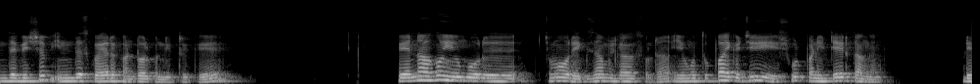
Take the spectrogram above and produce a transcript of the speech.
இந்த பிஷப் இந்த ஸ்கொயரை கண்ட்ரோல் பண்ணிகிட்ருக்கு இப்போ என்ன ஆகும்? இவங்க ஒரு சும்மா ஒரு எக்ஸாம்பிளுக்காக சொல்கிறேன் இவங்க துப்பாக்கி வச்சு ஷூட் பண்ணிகிட்டே இருக்காங்க. இப்படி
